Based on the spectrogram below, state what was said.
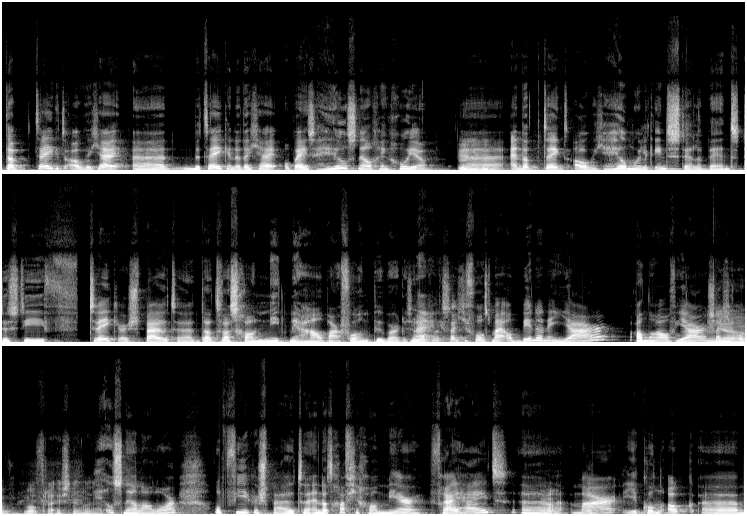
dat betekent ook dat jij, eh, betekende dat jij opeens heel snel ging groeien. Eh, Mhm. en dat betekent ook dat je heel moeilijk in te stellen bent. Dus die twee keer spuiten, dat was gewoon niet meer haalbaar voor een puber. Dus Nee. eigenlijk zat je volgens mij al binnen een jaar, anderhalf jaar, zat je ja, op wel vrij snel. Ja. heel snel al hoor, op vier keer spuiten. En dat gaf je gewoon meer vrijheid. eh, Ja, maar je kon ook ehm,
